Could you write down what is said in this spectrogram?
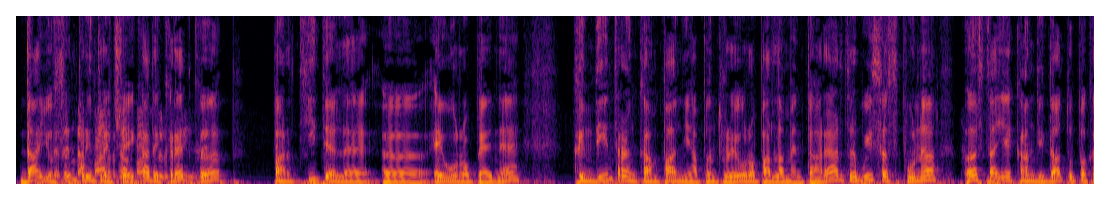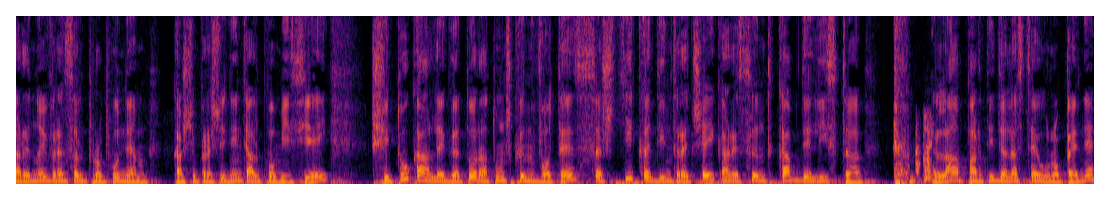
Da, eu sunt printre cei care cred că partidele uh, europene când intră în campania pentru europarlamentare, ar trebui să spună ăsta e candidatul pe care noi vrem să-l propunem ca și președinte al Comisiei și tu, ca alegător, atunci când votezi, să știi că dintre cei care sunt cap de listă la partidele astea europene,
